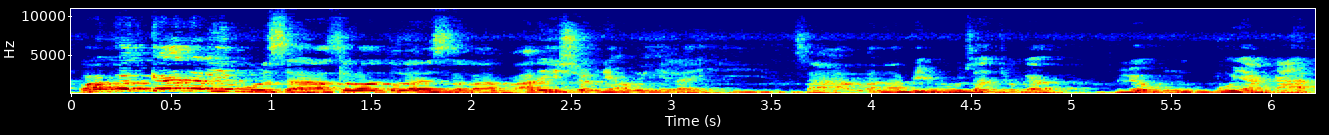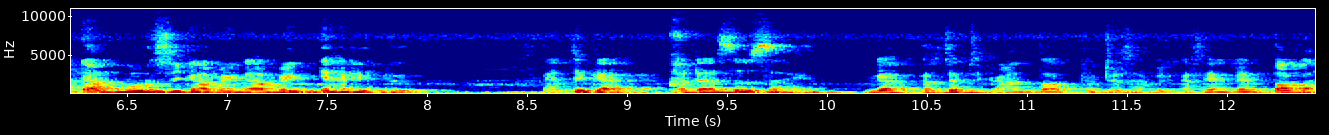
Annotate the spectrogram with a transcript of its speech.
Wakat kan Nabi Musa sallallahu alaihi wasallam arishun yawi ilaihi. Sama Nabi Musa juga beliau punya kandang ngurusi kambing-kambingnya itu. Kan juga ada susah ya. Enggak kerja di kantor, duduk sambil kasihan laptop.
